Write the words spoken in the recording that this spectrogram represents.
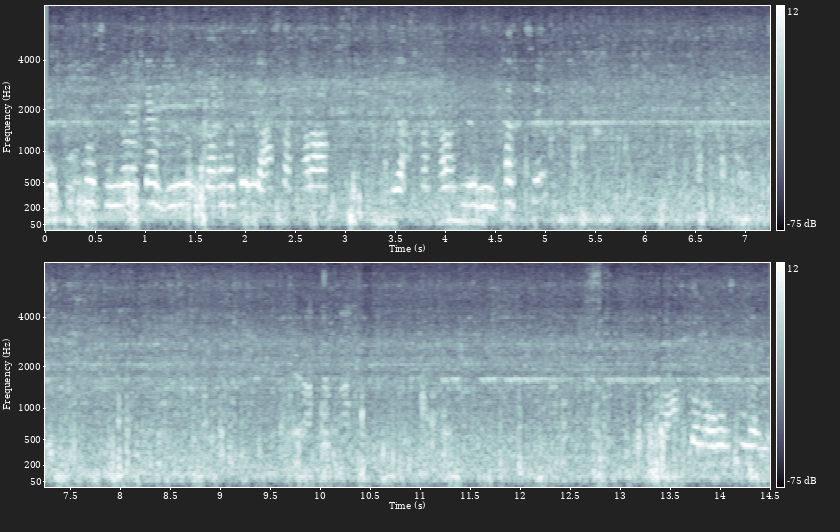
এই কত সুন্দর একটা ভিউ তার মধ্যে রাস্তা খারাপ রাস্তা খারাপ দিয়ে যাচ্ছে রাস্তার অবস্থা লাগে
